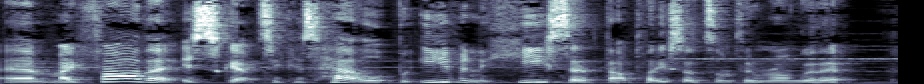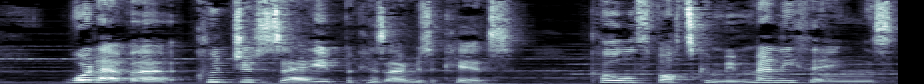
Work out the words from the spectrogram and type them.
Um, my father is skeptic as hell, but even he said that place had something wrong with it. Whatever, could just say because I was a kid. Cold spots can be many things,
